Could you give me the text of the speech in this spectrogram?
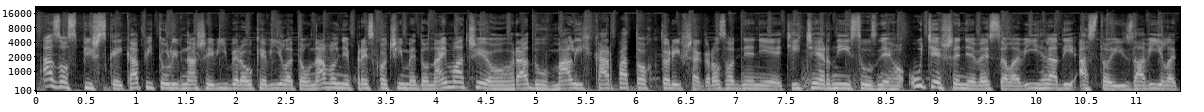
A zo Spišskej kapituly v našej výberovke výletov na vlne preskočíme do najmladšieho hradu v Malých Karpatoch, ktorý však rozhodne nie je titerný, sú z neho utešene veselé výhľady a stojí za výlet.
